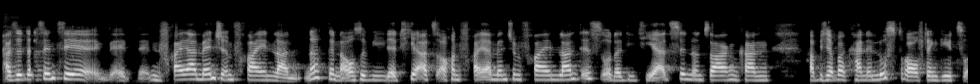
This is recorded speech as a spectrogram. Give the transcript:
Also da sind sie äh, ein freier Mensch im freien Land, ne? genauso wie der Tierarzt auch ein freier Mensch im freien Land ist oder die Tierärztin und sagen kann, habe ich aber keine Lust drauf, dann geht zu,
